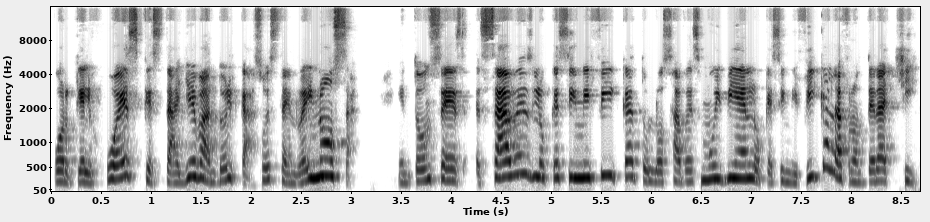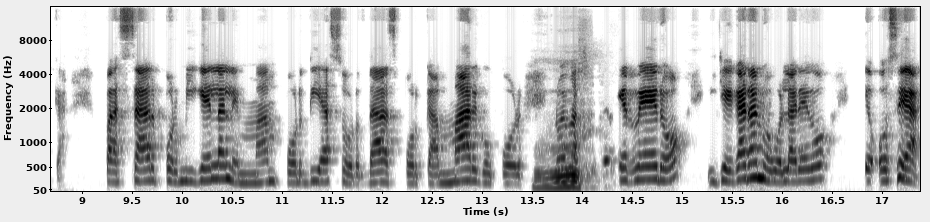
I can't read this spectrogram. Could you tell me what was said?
Porque el juez que está llevando el caso está en Reynosa. Entonces, sabes lo que significa, tú lo sabes muy bien, lo que significa la frontera chica, pasar por Miguel Alemán, por Díaz Ordaz, por Camargo, por Nueva Ciudad Guerrero y llegar a Nuevo Laredo, eh, o sea,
